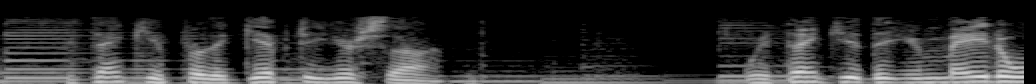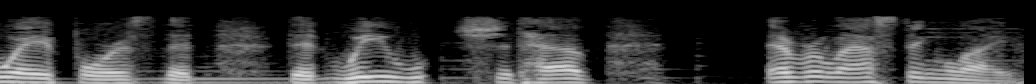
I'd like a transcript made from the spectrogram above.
We thank you for the gift of your Son. We thank you that you made a way for us that, that we should have everlasting life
